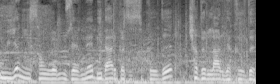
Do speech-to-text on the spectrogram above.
Uyuyan insanların üzerine biber gazı sıkıldı, çadırlar yakıldı.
